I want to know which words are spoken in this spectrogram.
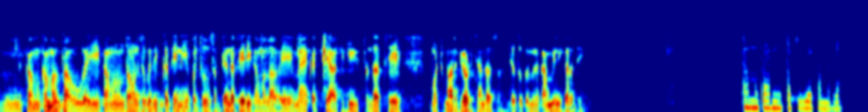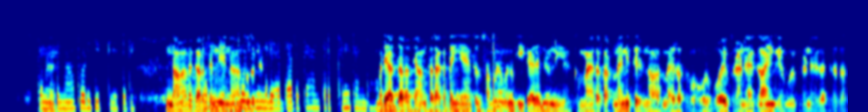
ਹਮ, ਕੰਮ ਕਮਲ ਤਾਂ ਆਊਗਾ ਹੀ ਕੰਮ ਨੂੰ ਤਾਂ ਆਉਣ 'ਚ ਕੋਈ ਦਿੱਕਤ ਹੀ ਨਹੀਂ ਪਰ ਤੂੰ ਸੱਦੇਂ ਤਾਂ ਫੇਰ ਹੀ ਕਮਲ ਆਵੇ। ਮੈਂ ਇੱਥੇ ਆ ਕੇ ਕੀ ਕੀਤਾ ਇੱਥੇ ਮੁੱਠ ਮਾਰ ਕੇ ਉੱਠ ਜਾਂਦਾ ਸੀ ਜਦੋਂ ਕੋਈ ਮੇਰਾ ਕੰਮ ਹੀ ਨਹੀਂ ਕਰਦੀ। ਕੰਮ ਕਰਨ ਤਾਂ ਕੀ ਹੈ ਕਮਲ? ਤੈਨੂੰ ਤਾਂ ਨਾ ਥੋੜੀ ਕੀਤੀ ਹੈ ਕਦੇ। ਨਾ ਤਾਂ ਕਰ ਹੈ ਨਾ ਤੂੰ ਥੋੜੀ ਜਿਹੀ ਤਾਂ ਮਰਿਆਦਾ ਦਾ ਧਿਆਨ ਤਾਂ ਰੱਖਣਾ ਹੀ ਪੈਂਦਾ ਹੈ। ਮਰਿਆਦਾ ਦਾ ਧਿਆਨ ਤਾਂ ਰੱਖਦਾ ਹੀ ਹੈ ਤੂੰ ਸਾਹਮਣੇ ਮੈਨੂੰ ਕੀ ਕਹਿ ਦਿੰਦੀ ਹੁੰਦੀ ਹੈ? ਕਿ ਮੈਂ ਤਾਂ ਕਰਨਾ ਹੀ ਨਹੀਂ ਤੇਰੇ ਨਾਲ ਮੇਰਾ ਤਾਂ ਹੋਰ ਬॉयਫ੍ਰੈਂਡ ਹੈਗਾ ਆਈ ਕਿ ਬॉयਫ੍ਰੈਂਡ ਹੈਗਾ ਤੇਰਾ ਦੱਸ।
